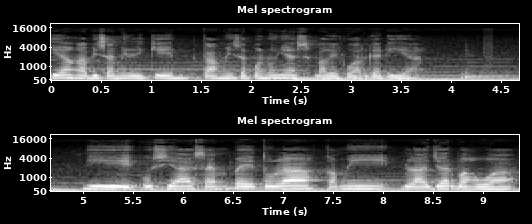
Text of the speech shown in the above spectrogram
dia nggak bisa milikin kami sepenuhnya sebagai keluarga dia. Di usia SMP itulah kami belajar bahwa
